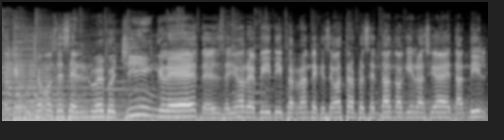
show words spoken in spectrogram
Lo que escuchamos es el nuevo jingle del señor Piti Fernández que se va a estar presentando aquí en la ciudad de Tandil.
